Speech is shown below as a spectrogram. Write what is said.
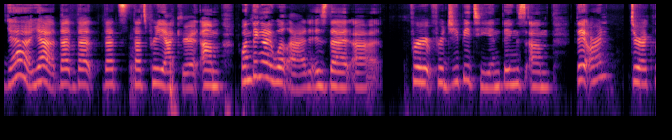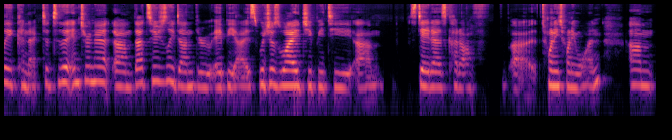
Yeah, yeah, that that that's that's pretty accurate. Um, one thing I will add is that uh, for for GPT and things, um, they aren't directly connected to the internet. Um, that's usually done through APIs, which is why GPT um, data is cut off uh, 2021. Um,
